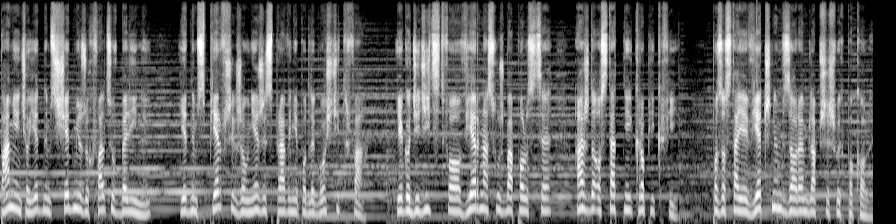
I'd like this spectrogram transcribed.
pamięć o jednym z siedmiu zuchwalców Beliny, jednym z pierwszych żołnierzy sprawy niepodległości trwa. Jego dziedzictwo, wierna służba Polsce aż do ostatniej kropli krwi, pozostaje wiecznym wzorem dla przyszłych pokoleń.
